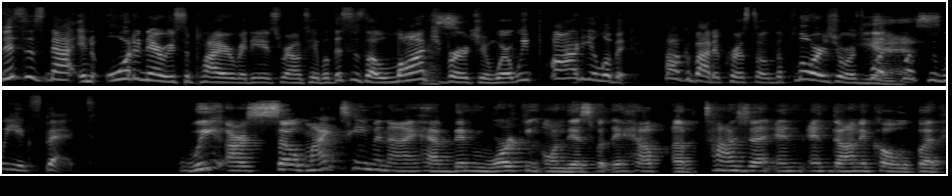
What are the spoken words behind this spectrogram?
This is not an ordinary supplier readiness roundtable. This is a launch yes. version where we party a little bit. Talk about it, Christal. The floor is yours. Yes. What, what can we expect? We are so my team and I have been working on this with the help of Taja and, and Dawn Nicole. But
